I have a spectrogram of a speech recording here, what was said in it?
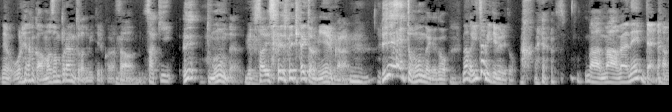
ね、俺なんか Amazon プライムとかで見てるからさ、うん先、え？と思うんだよ。うん最最初にタイトル見えるから。うん。え？ーと思うんだけど、なんかいざ見てみると、まあまあまあね、みたいな。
